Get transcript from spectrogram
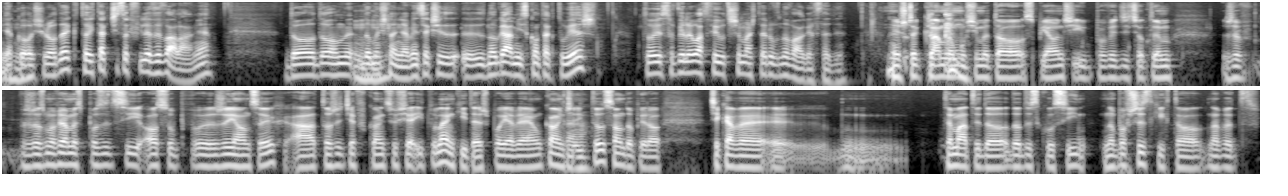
jako ośrodek, to i tak cię co chwilę wywala, nie? Do, do, do myślenia. Więc jak się e, nogami skontaktujesz, to jest o wiele łatwiej utrzymać tę równowagę wtedy. No jeszcze klamrą musimy to spiąć i powiedzieć o tym, że, że rozmawiamy z pozycji osób y, żyjących, a to życie w końcu się i tu lęki też pojawiają, kończy. Tak. I tu są dopiero ciekawe y, tematy do, do dyskusji, no bo wszystkich to, nawet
